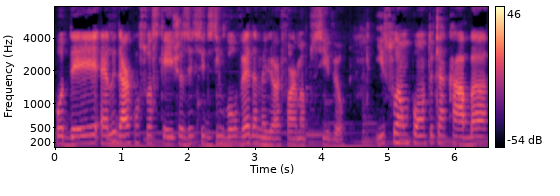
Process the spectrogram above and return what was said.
poder é, lidar com suas queixas e se desenvolver da melhor forma possível. Isso é um ponto que acaba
